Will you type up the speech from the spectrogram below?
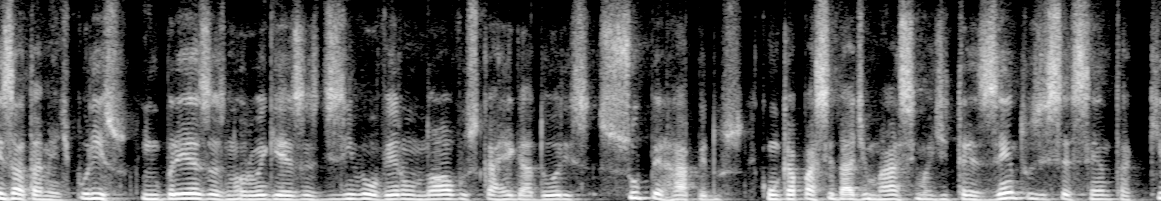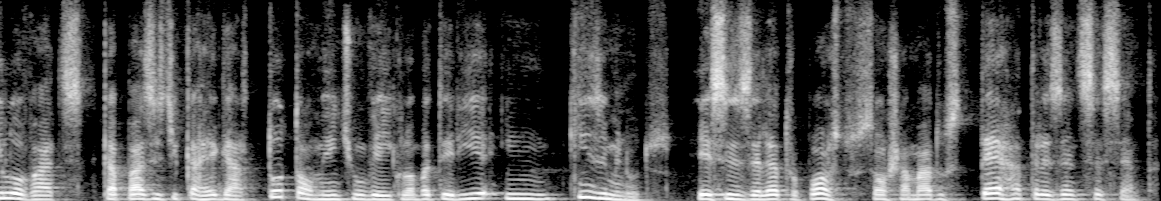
Exatamente por isso, empresas norueguesas desenvolveram novos carregadores super rápidos, com capacidade máxima de 360 kW, capazes de carregar totalmente um veículo a bateria em 15 minutos. Esses eletropostos são chamados Terra 360.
